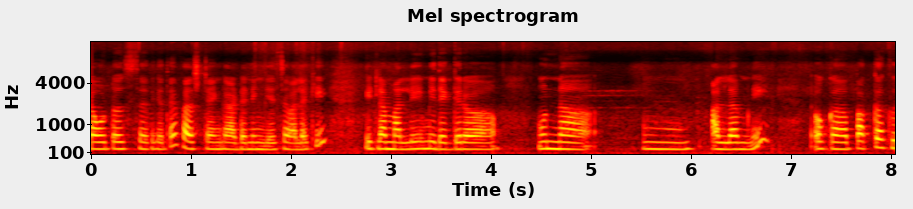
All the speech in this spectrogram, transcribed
డౌట్ వస్తుంది కదా ఫస్ట్ టైం గార్డెనింగ్ చేసే వాళ్ళకి. ఇట్లా మళ్ళీ మీ దగ్గర ఉన్న అల్లంని ఒక పక్కకు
